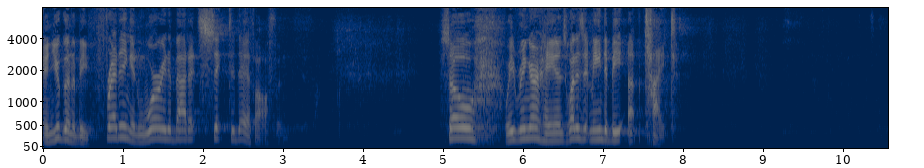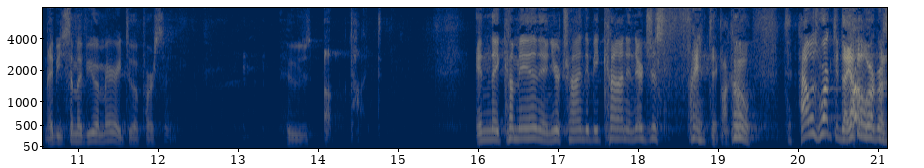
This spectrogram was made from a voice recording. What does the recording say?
And you're going to be fretting and worried about it, sick to death often. So we wring our hands. What does it mean to be uptight? Maybe some of you are married to a person who's uptight. And they come in and you're trying to be kind and they're just frantic. Like, oh, how was work today? Oh, work was.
